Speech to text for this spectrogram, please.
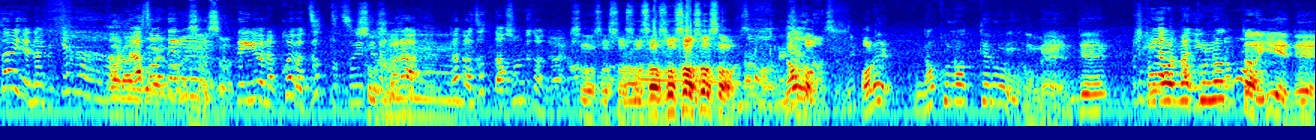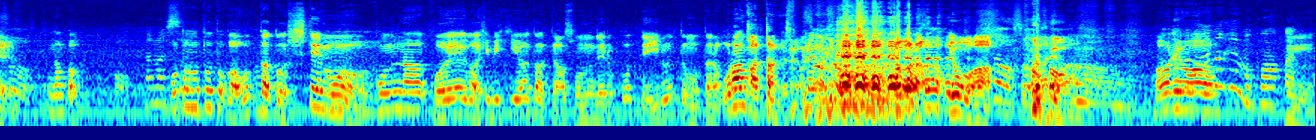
2人でなんかキャーって遊んでるっていうような声はずっとついてたからだからずっと遊んでたんじゃないのそうそうそうそうそうそうそうそうあれなくなってるよね。で人が亡くなった家でなんか弟とかおったとしても、うんこんな声が響き渡って遊んでる子っているって思ったらおらんかったんですよね。だから要は。そうそう。あれはあれあのは辺も怖かった、うん。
